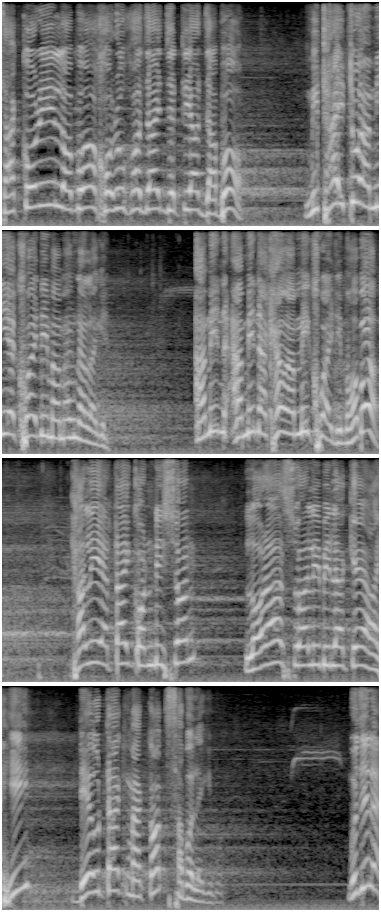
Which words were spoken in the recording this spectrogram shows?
চাকৰি ল'ব সৰু সজাই যেতিয়া যাব মিঠাইটো আমিয়ে খুৱাই দিম আমাক নালাগে। আমি আমি নাখাওঁ আমি খুৱাই দিম হ'ব? খালি এটাই কণ্ডিশ্যন ল'ৰা ছোৱালীবিলাকে আহি দেউতাক মাকক চাব লাগিব। বুজিলে?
